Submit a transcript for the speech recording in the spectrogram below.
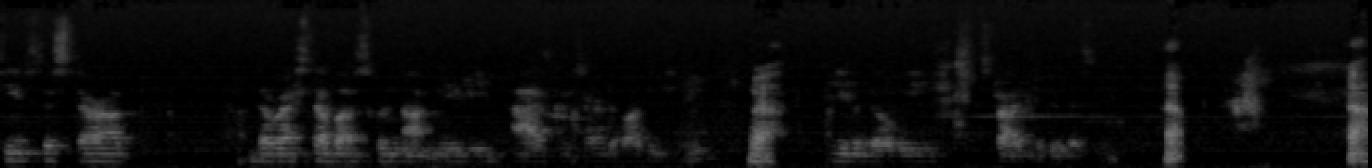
seems to stir up the rest of us would not maybe as concerned about these things. Yeah. Even though we strive to do this. Yeah. Yeah.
